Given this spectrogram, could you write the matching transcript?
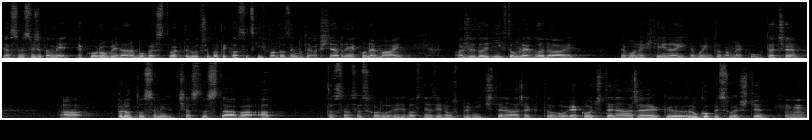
já si myslím, že tam je jako rovina nebo vrstva, kterou třeba ty klasické fantazie nebo ty akčňárny jako nemají a že to lidi v tom nehledají nebo nechtějí najít, nebo jim to tam jako uteče. A proto se mi často stává, a to jsem se shodl i vlastně s jednou z prvních čtenářek toho, jako čtenářek rukopisu ještě, mm-hmm.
